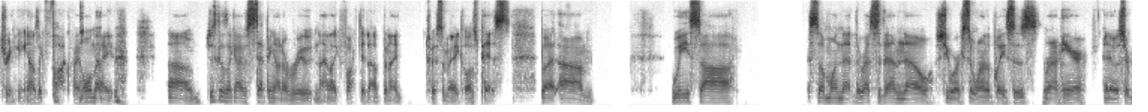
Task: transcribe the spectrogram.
drinking. I was like, "Fuck!" My whole night, um, just because like I was stepping on a root and I like fucked it up, and I twisted my ankle. I was pissed, but um, we saw someone that the rest of them know. She works at one of the places around here, and it was her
